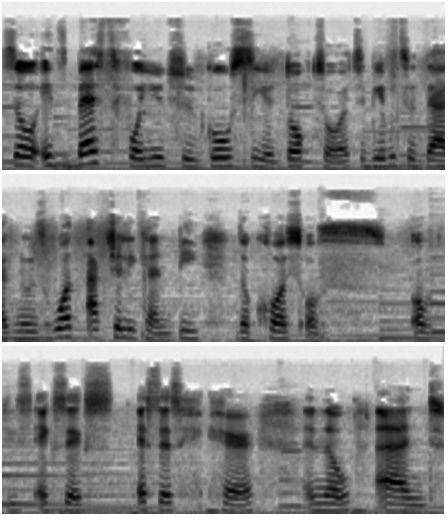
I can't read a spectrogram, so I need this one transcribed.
so it's best for you to go see a doctor to be able to diagnose what actually can be the cause of of this excess excess hair you know and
